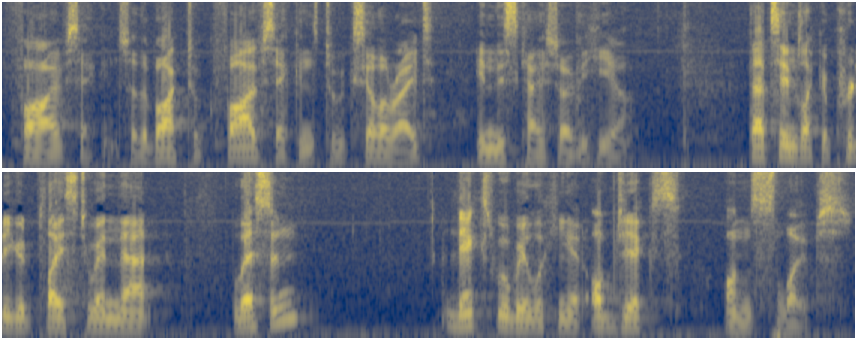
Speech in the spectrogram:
5 seconds. So the bike took 5 seconds to accelerate, in this case over here. That seems like a pretty good place to end that lesson. Next, we'll be looking at objects on slopes.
